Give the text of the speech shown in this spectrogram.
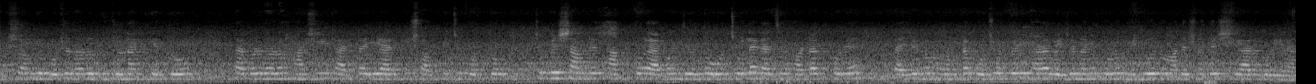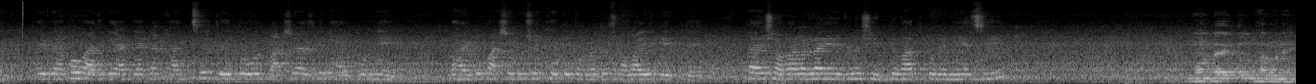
একসঙ্গে বসে ধরো দুজনা খেত। তারপরে ধরো হাসি, ঠাট্টা আর কি সব কিছু করতো। চোখের সামনে থাকতো, এখন যেহেতু ও চলে গেছে হঠাৎ করে, তাই জন্য মনটা প্রচণ্ডই খারাপ। এই জন্য আমি কোনো ভিডিও তোমাদের সাথে শেয়ার করি না। এই দেখো, আজকে একা একা খাচ্ছে, যেহেতু ওর পাশে আজকে ভাইপো নেই। ভাইপো পাশে বসে খেতে তোমরা তো সবাই দেখতে। তাই সকালবেলায় এই জন্য সিদ্ধ ভাত করে নিয়েছি। মনটা একদম ভালো নেই।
